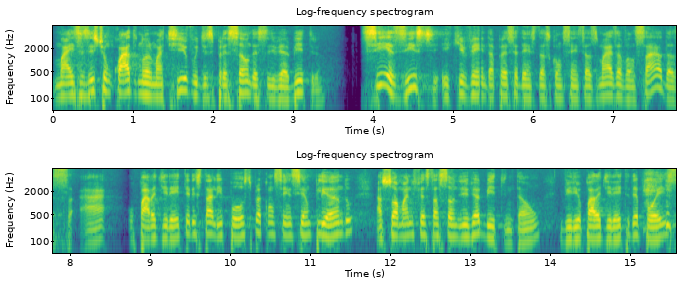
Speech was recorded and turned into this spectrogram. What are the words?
Mas existe um quadro normativo de expressão desse livre-arbítrio? Se existe e que vem da precedência das consciências mais avançadas, a, o para-direito ele está ali posto para a consciência ampliando a sua manifestação de livre-arbítrio. Então, viria o para-direito e depois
